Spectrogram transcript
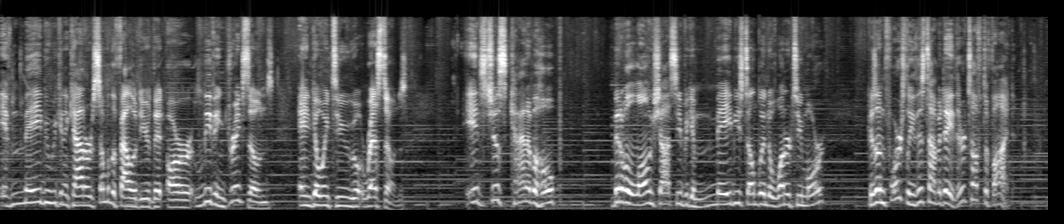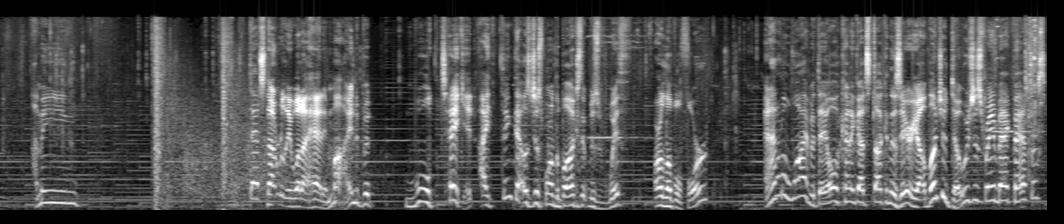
if maybe we can encounter some of the fallow deer that are leaving drink zones and going to rest zones. It's just kind of a hope, bit of a long shot, see if we can maybe stumble into one or two more, because unfortunately this time of day, they're tough to find. I mean, that's not really what I had in mind, but we'll take it. I think that was just one of the bugs that was with our level 4. And I don't know why, but they all kind of got stuck in this area. A bunch of does just ran back past us.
